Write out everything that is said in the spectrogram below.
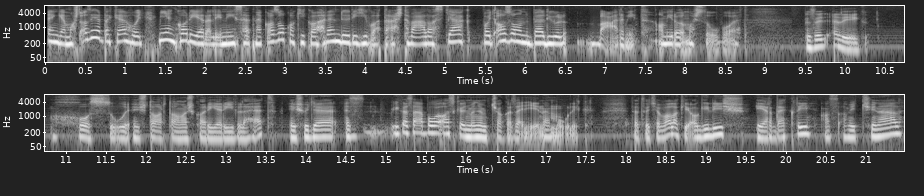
Engem most az érdekel, hogy milyen karrier elé nézhetnek azok, akik a rendőri hivatást választják, vagy azon belül bármit, amiről most szó volt. Ez egy elég hosszú és tartalmas karrierív lehet, és ugye ez igazából azt kell, hogy mondjam, csak az egyénen múlik. Tehát, hogyha valaki agilis, érdekli az, amit csinál,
